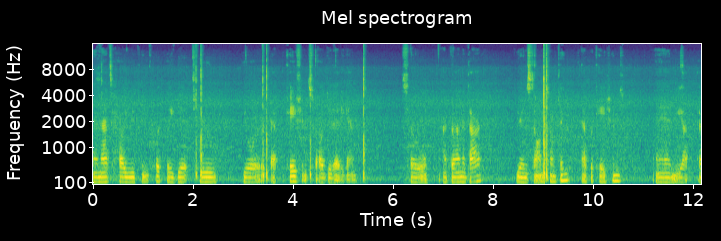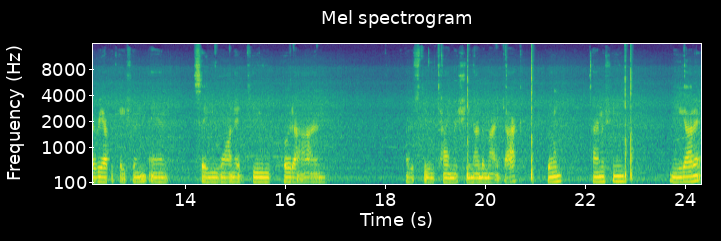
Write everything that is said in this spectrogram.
And that's how you can quickly get to your application. So I'll do that again. So I put on the dock, you're installing something, applications, and you got every application, and say you wanted to put on, I'll just do time machine onto my dock, boom, time machine, and you got it,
